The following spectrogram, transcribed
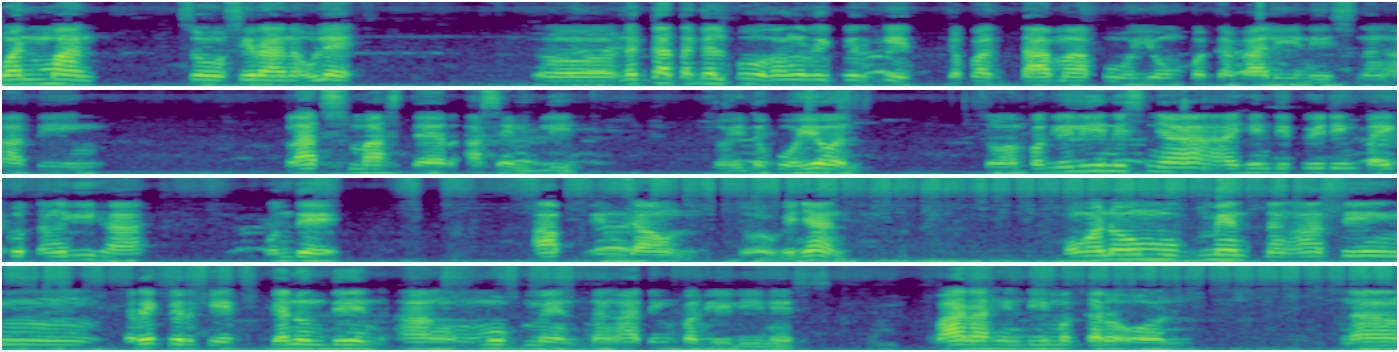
one month, so sira na uli. So, nagtatagal po ang repair kit kapag tama po yung pagkakalinis ng ating clutch master assembly. So ito po 'yon. So ang paglilinis niya ay hindi pwedeng paikot ang liha kundi up and down. So ganyan. Kung ano ang movement ng ating repair kit, ganun din ang movement ng ating paglilinis para hindi magkaroon ng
